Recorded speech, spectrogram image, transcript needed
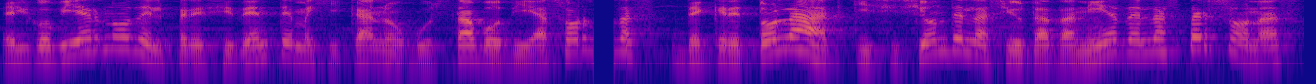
el gobierno del presidente mexicano Gustavo Díaz Ordaz decretó la adquisición de la ciudadanía de las personas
